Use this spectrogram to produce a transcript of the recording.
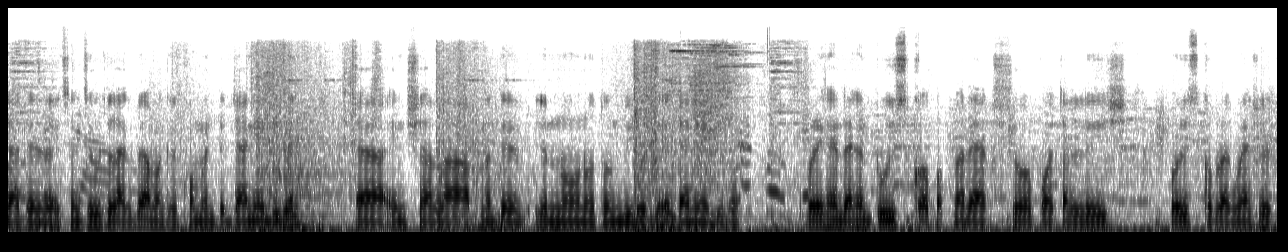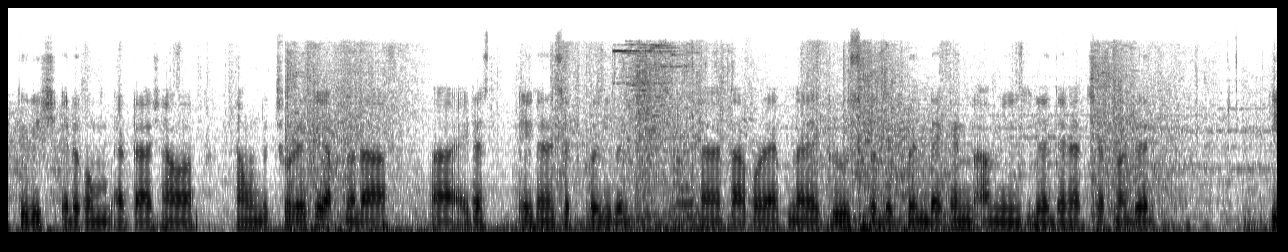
যাদের সেন্সিটিভিটি লাগবে আমাকে কমেন্টে জানিয়ে দিবেন। ইনশাল্লাহ আপনাদের জন্য নতুন ভিডিওতে জানিয়ে দিব। তারপরে এখানে দেখেন টু স্কোপ আপনারা একশো পঁয়তাল্লিশ ফোর স্কোপ রাখবেন একশো একত্রিশ, এরকম একটা সামঞ্জস্য রেখে আপনারা এটা এখানে সেট করে দিবেন। তারপরে আপনারা একটু দেখবেন, দেখেন আমি দেখাচ্ছি আপনাদের। কি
